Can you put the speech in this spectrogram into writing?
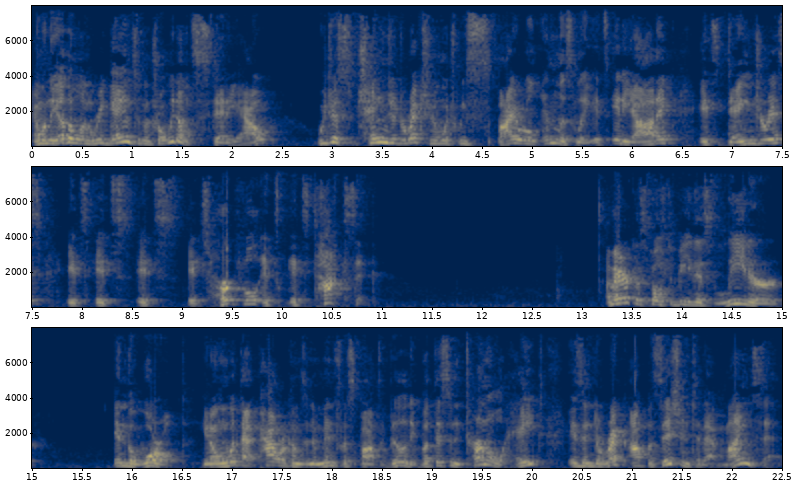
And when the other one regains the control, we don't steady out. We just change the direction in which we spiral endlessly. It's idiotic. It's dangerous. It's, it's, it's, it's hurtful. It's, it's toxic. America's supposed to be this leader in the world, you know, and with that power comes an immense responsibility. But this internal hate is in direct opposition to that mindset.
